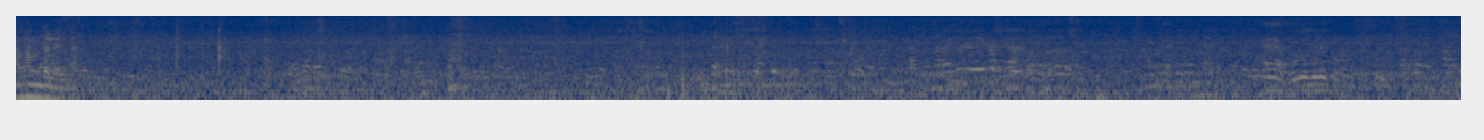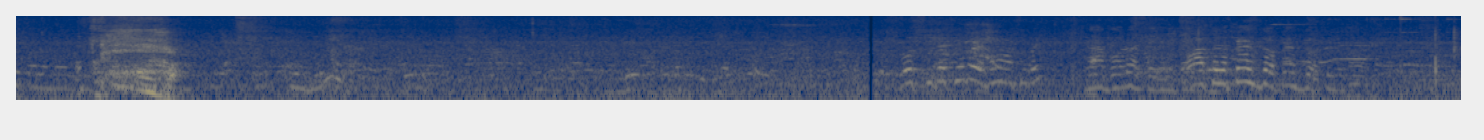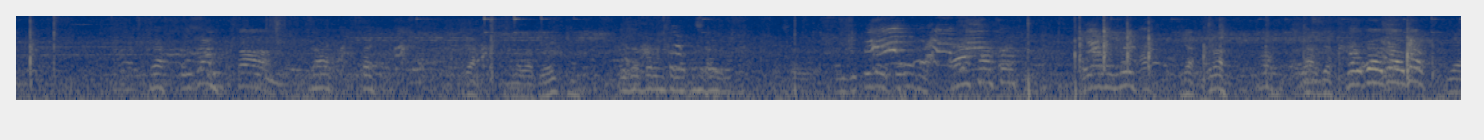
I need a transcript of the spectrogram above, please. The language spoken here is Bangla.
আলহামদুলিল্লাহ। আলহামদুলিল্লাহ রশিটা ছোট, এখনও। আছে ভাই? ও আচ্ছা, আচ্ছা, প্যাঁচ দাও, প্যাঁচ দাও, ঠিক আছে। যা, সুলতান। যা,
